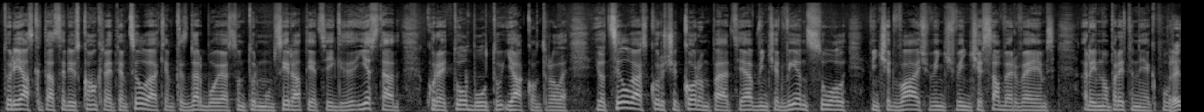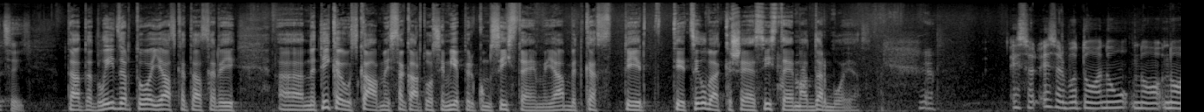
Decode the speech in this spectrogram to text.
Tur jāskatās arī uz konkrētiem cilvēkiem, kas darbojas, un tur mums ir attiecīgi iestāde, kurai to būtu jākontrolē. Jo cilvēks, kurš ir korumpēts, ja, viņš ir viens soli, viņš ir vājš, viņš, viņš ir savērvējams arī no pretinieka puses. Precīzi. Tātad līdz ar to jāskatās arī uh, ne tikai uz kā mēs sakārtosim iepirkuma sistēmu, ja, bet kas tie ir tie cilvēki, kas šajā sistēmā darbojas. Jā. Es, var, es varbūt no, no, no, no,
